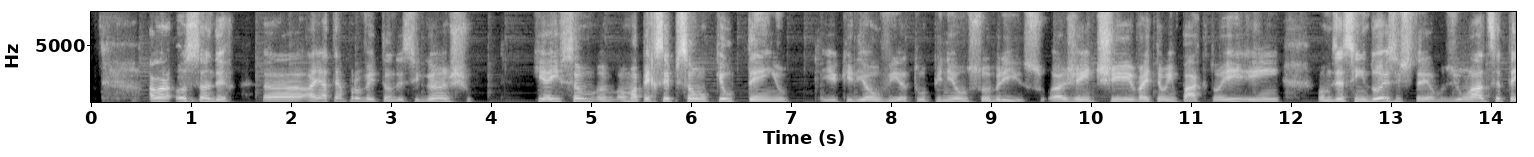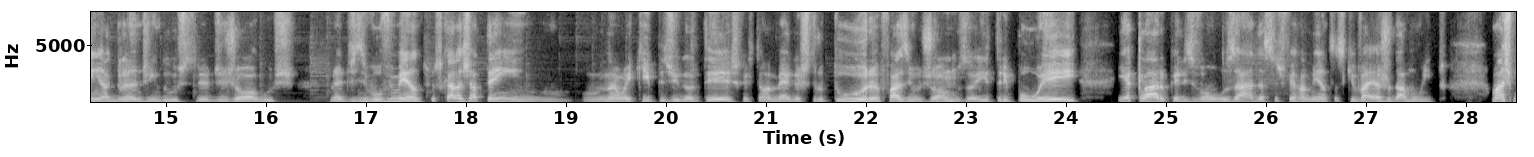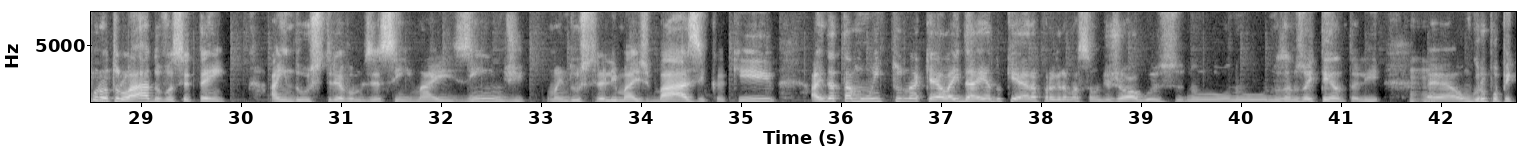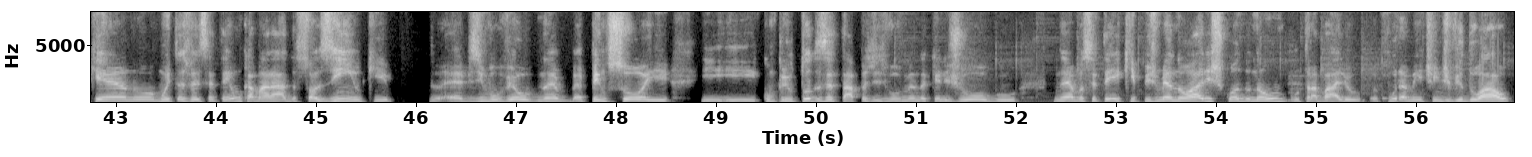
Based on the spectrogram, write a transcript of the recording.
Agora, ô Sander, uh, aí até aproveitando esse gancho, que aí isso é uma percepção que eu tenho e eu queria ouvir a tua opinião sobre isso. A gente vai ter um impacto aí em, vamos dizer assim, em dois extremos. De um lado, você tem a grande indústria de jogos né, desenvolvimento. Os caras já têm não, equipes gigantescas, têm uma mega estrutura, fazem os jogos uhum. aí AAA, e é claro que eles vão usar dessas ferramentas que vai ajudar muito. Mas por uhum. outro lado, você tem a indústria, vamos dizer assim, mais indie, uma indústria ali mais básica, que ainda está muito naquela ideia do que era a programação de jogos no, no, nos anos 80 ali. Uhum. É, um grupo pequeno, muitas vezes você tem um camarada sozinho que é, desenvolveu, né, é, pensou e, e, e, cumpriu todas as etapas de desenvolvimento daquele jogo. Né? Você tem equipes menores, quando não o trabalho puramente individual.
